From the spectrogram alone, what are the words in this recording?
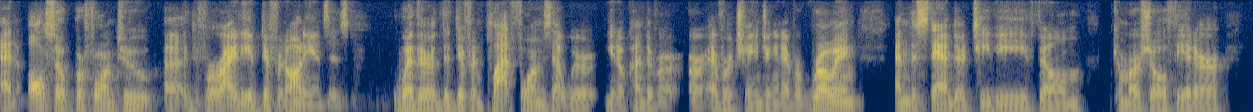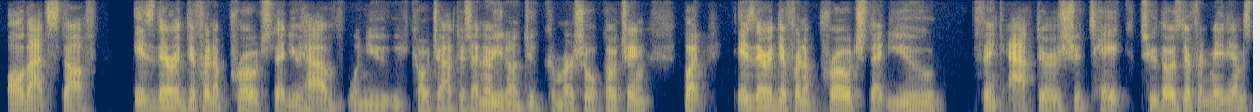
and also perform to a variety of different audiences whether the different platforms that we're you know kind of are, are ever changing and ever growing and the standard tv film commercial theater all that stuff. Is there a different approach that you have when you, coach actors? I know you don't do commercial coaching but is there a different approach that you think actors should take to those different mediums?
